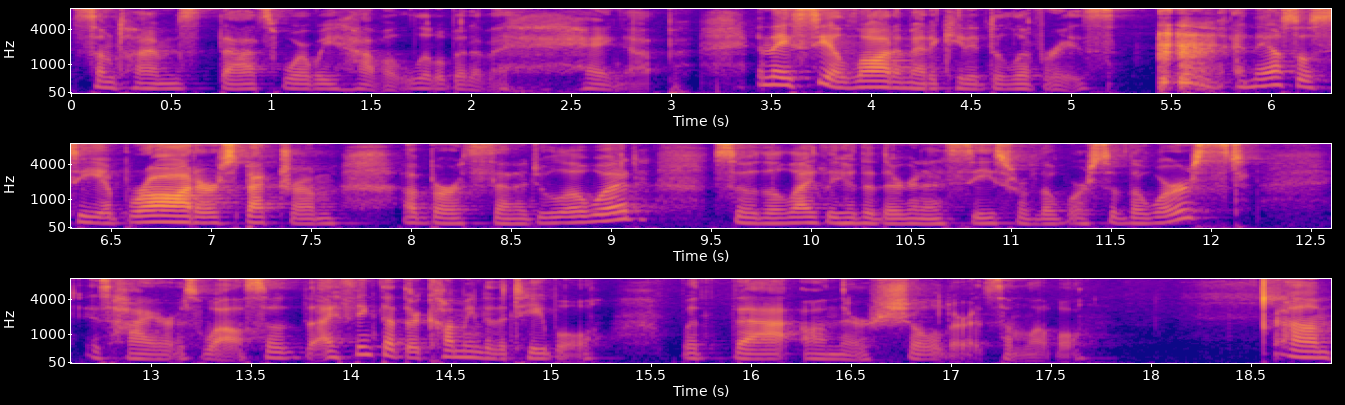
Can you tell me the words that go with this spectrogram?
sometimes that's where we have a little bit of a hang up. And they see a lot of medicated deliveries. and they also see a broader spectrum of births than a doula would. So the likelihood that they're going to see sort of the worst of the worst is higher as well. So I think that they're coming to the table with that on their shoulder at some level. Um,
